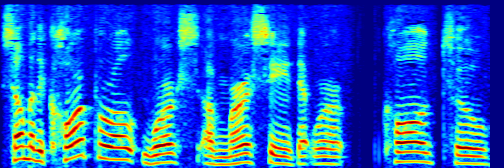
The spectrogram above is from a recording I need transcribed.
some of the corporal works of mercy that we're called to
